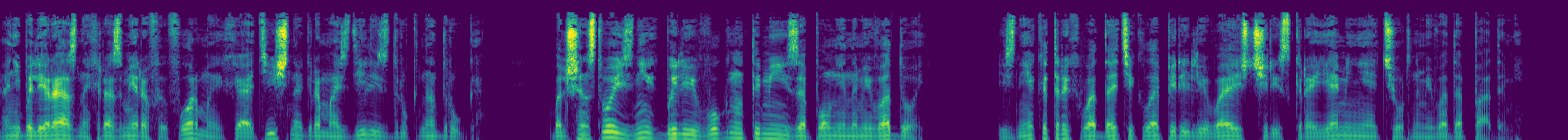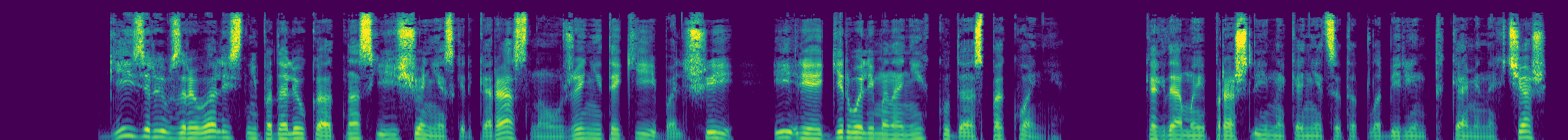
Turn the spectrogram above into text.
Они были разных размеров и формы и хаотично громоздились друг на друга. Большинство из них были вогнутыми и заполненными водой. Из некоторых вода текла, переливаясь через края миниатюрными водопадами. Гейзеры взрывались неподалеку от нас еще несколько раз, но уже не такие большие, и реагировали мы на них куда спокойнее. Когда мы прошли, наконец, этот лабиринт каменных чаш,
